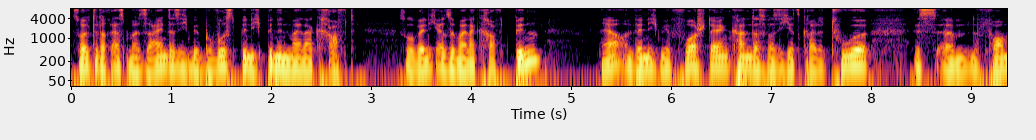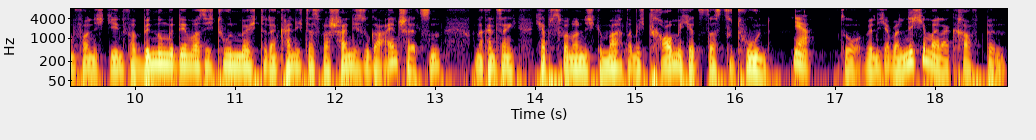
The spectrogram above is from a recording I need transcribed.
sollte doch erstmal sein, dass ich mir bewusst bin, ich bin in meiner Kraft. So, wenn ich also in meiner Kraft bin, ja, und wenn ich mir vorstellen kann, dass was ich jetzt gerade tue, ist ähm, eine Form von, ich gehe in Verbindung mit dem, was ich tun möchte, dann kann ich das wahrscheinlich sogar einschätzen. Und dann kann ich sagen, ich habe es zwar noch nicht gemacht, aber ich traue mich jetzt, das zu tun. Ja. So, wenn ich aber nicht in meiner Kraft bin,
